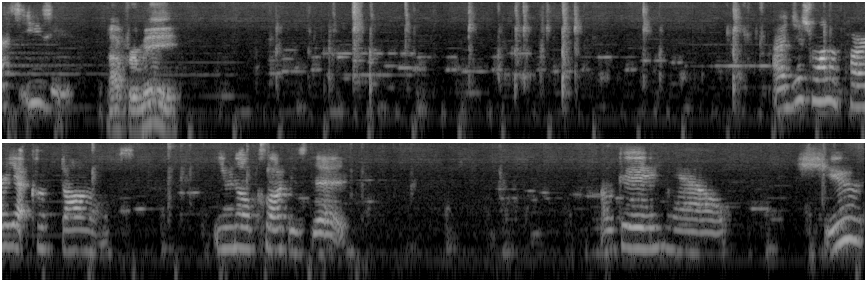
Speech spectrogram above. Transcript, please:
That's easy. Not for me. I just want to party at McDonald's, even though Clark is dead. Okay, now shoot.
